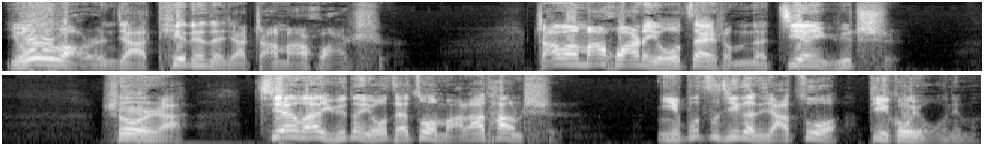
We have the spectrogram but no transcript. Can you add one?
有老人家天天在家炸麻花吃，炸完麻花那油再什么呢？煎鱼吃，是不是？啊？煎完鱼的油再做麻辣烫吃，你不自己搁家做地沟油呢吗？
